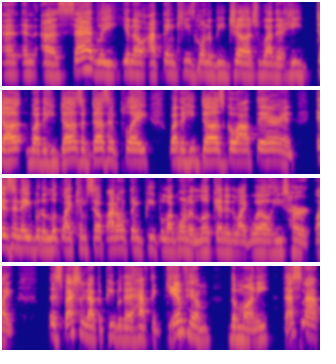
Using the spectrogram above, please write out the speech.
and and uh, sadly, you know, I think he's going to be judged whether he does whether he does or doesn't play, whether he does go out there and isn't able to look like himself. I don't think people are going to look at it like, well, he's hurt. Like, especially not the people that have to give him the money. That's not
